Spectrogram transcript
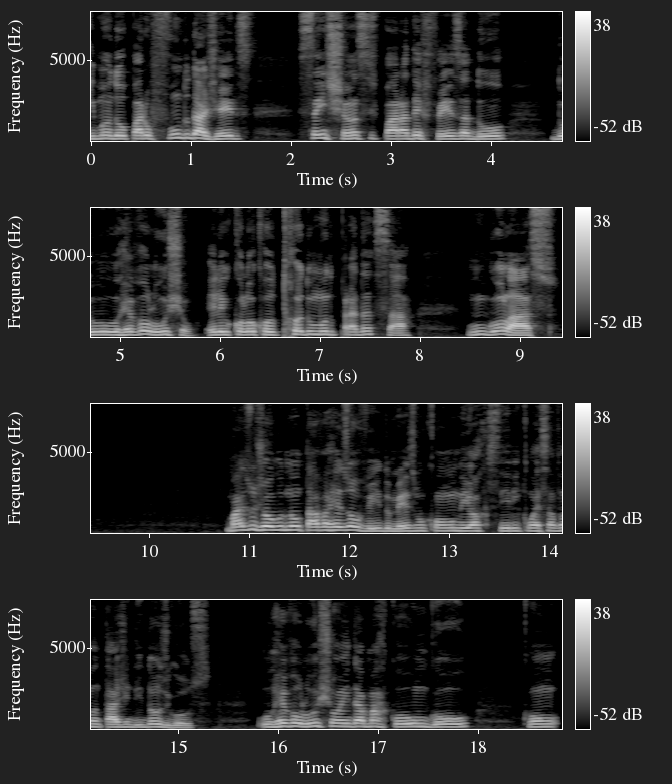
e mandou para o fundo das redes, sem chances para a defesa do, do Revolution. Ele colocou todo mundo para dançar. Um golaço. Mas o jogo não estava resolvido, mesmo com o New York City com essa vantagem de dois gols. O Revolution ainda marcou um gol com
